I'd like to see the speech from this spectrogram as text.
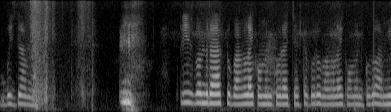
বুঝলাম না প্লিজ বন্ধুরা একটু বাংলায় কমেন্ট করার চেষ্টা করো, বাংলায় কমেন্ট করো, আমি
